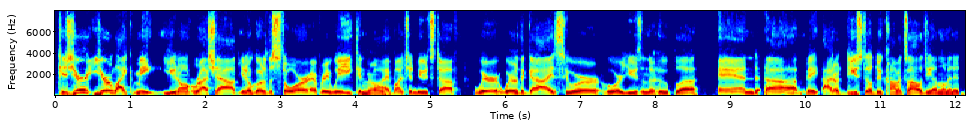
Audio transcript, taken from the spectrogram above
Because you're you're like me. You don't rush out. You don't go to the store every week and No. buy a bunch of new stuff. We're we're the guys who are who are using the hoopla. And uh, I don't. Do you still do Comixology Unlimited?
